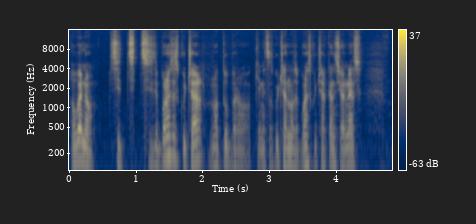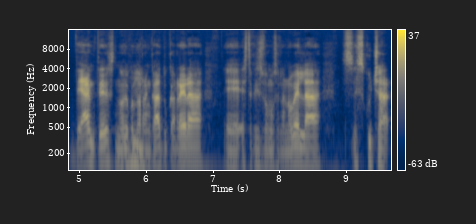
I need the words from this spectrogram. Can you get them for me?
o bueno, si, si, si te pones a escuchar, no tú, pero quien está escuchando, se pone a escuchar canciones de antes, ¿no? De cuando arrancaba tu carrera, eh, esta que hicimos en la novela, se escucha,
